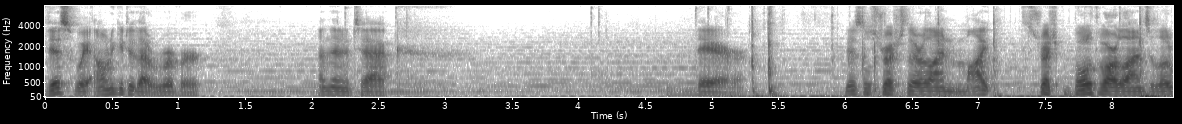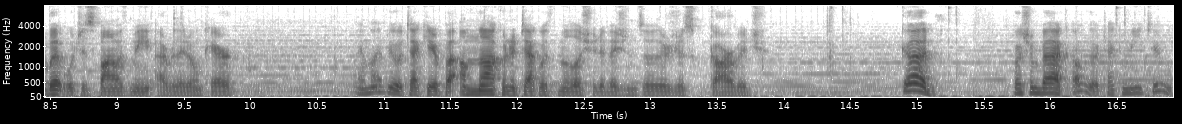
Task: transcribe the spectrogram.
this way. I want to get to that river. And then attack there. This will stretch their line, might stretch both of our lines a little bit, which is fine with me. I really don't care. I might be able to attack here, but I'm not going to attack with militia divisions, so they're just garbage. Good. Push them back. Oh, they're attacking me too.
